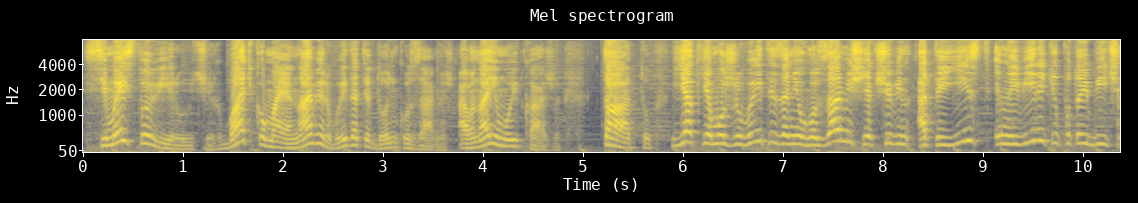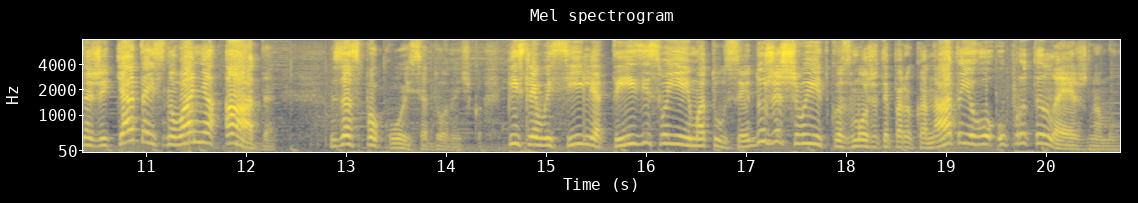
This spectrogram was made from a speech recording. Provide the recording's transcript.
Сімейство віруючих. Батько має намір видати доньку заміж, а вона йому й каже: Тату, як я можу вийти за нього заміж, якщо він атеїст і не вірить у потойбічне життя та існування ада? Заспокойся, донечко. Після весілля ти зі своєю матусею дуже швидко зможете переконати його у протилежному.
